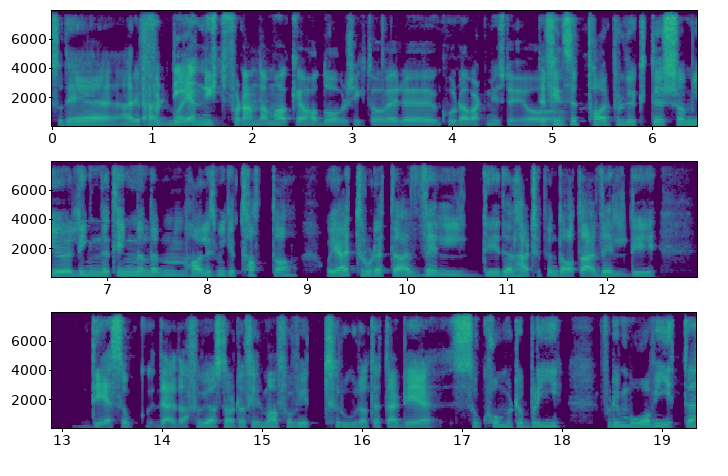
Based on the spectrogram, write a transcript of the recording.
Så det er i ferd med Ja, for det er nytt for dem. De har ikke hatt oversikt over eh, hvor det har vært mye støy. Og... Det fins et par produkter som gjør lignende ting, men de har liksom ikke tatt av. Og jeg tror dette er veldig, denne typen data er veldig det som Det er derfor vi har starta firmaet, for vi tror at dette er det som kommer til å bli. For du må vite.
